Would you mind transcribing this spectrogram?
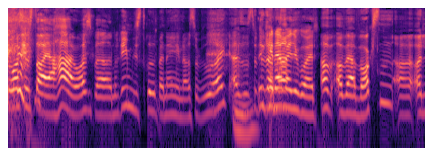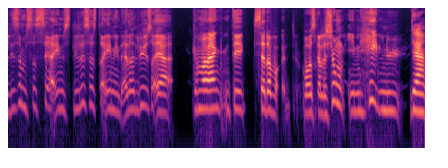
storsøster, og jeg har jo også været en rimelig stridbanan og så videre. Ikke? Altså, så Det der kender man jo godt. At, at være voksen, og, og ligesom så ser ens lille søster ind i et andet lys, og jeg kan man mærke, det sætter vo- vores relation i en helt ny Ja.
